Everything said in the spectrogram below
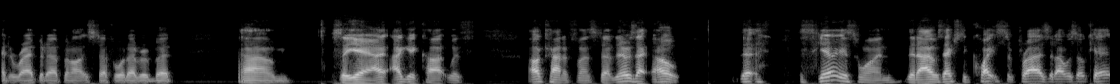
had to wrap it up and all that stuff or whatever. But um, so yeah, I, I get caught with all kind of fun stuff. There was that oh, the, the scariest one that I was actually quite surprised that I was okay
